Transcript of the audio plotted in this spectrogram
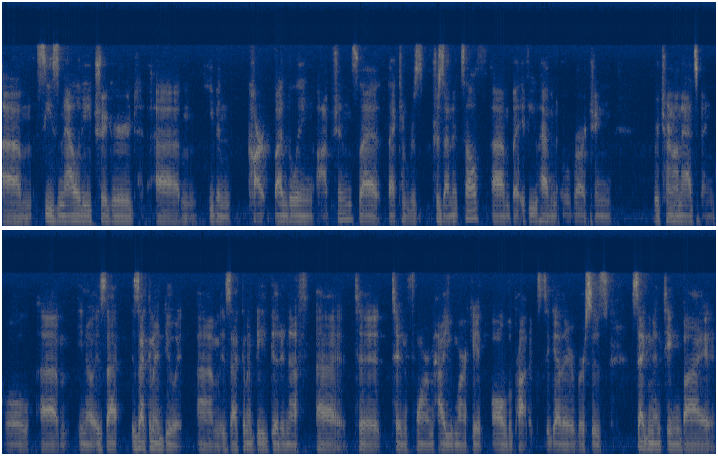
um, seasonality-triggered, um, even cart bundling options that that can res- present itself. Um, but if you have an overarching return on ad spend goal, um, you know, is that is that going to do it? Um, is that going to be good enough uh, to to inform how you market all the products together versus segmenting by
